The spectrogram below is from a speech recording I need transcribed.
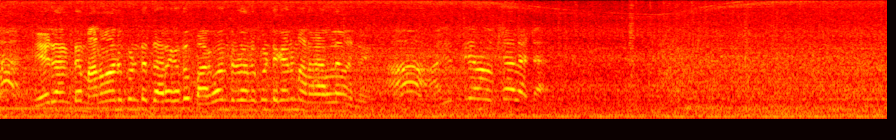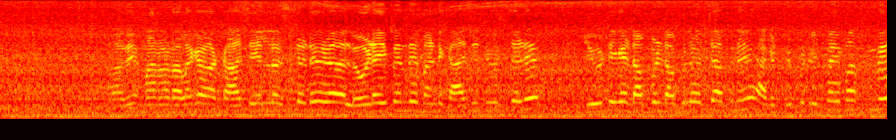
ఆ. ఏంటంటే మనం అనుకుంటే జరగదు భగవంతుడు అనుకుంటే కానీ మనం వెళ్ళలేమని అనుగ్రహం ఉండాలట. అది మనోడు అలాగా కాశీ వెళ్ళి వస్తాడు లోడ్ అయిపోయింది బండి కాశీ చూస్తాడు డ్యూటీగా డబ్బులు డబ్బులు వచ్చేస్తున్నాయి అక్కడ ట్రిప్ ట్రిప్ అయిపోతుంది.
